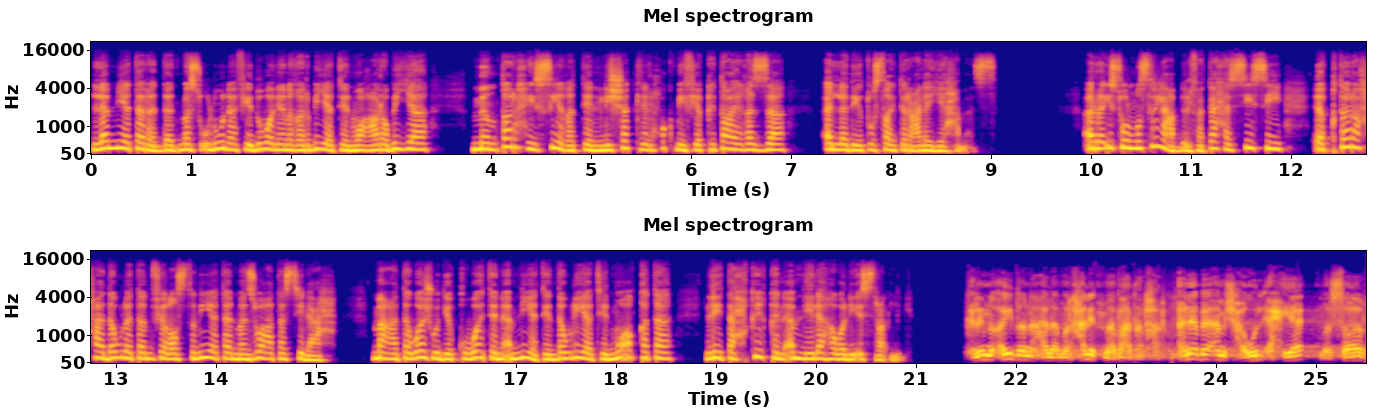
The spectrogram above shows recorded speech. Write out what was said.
لم يتردد مسؤولون في دول غربية وعربية من طرح صيغة لشكل الحكم في قطاع غزة الذي تسيطر عليه حماس. الرئيس المصري عبد الفتاح السيسي اقترح دولة فلسطينية منزوعة السلاح مع تواجد قوات أمنية دولية مؤقتة لتحقيق الأمن لها ولإسرائيل. اتكلمنا أيضا على مرحلة ما بعد الحرب. أنا بقى مش هقول إحياء مسار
